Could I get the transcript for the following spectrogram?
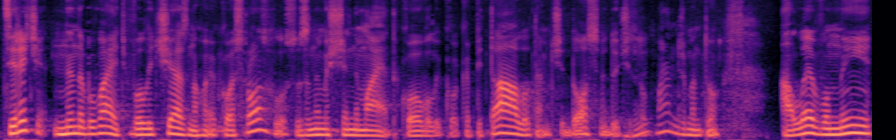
Ці речі не набувають величезного якогось розголосу, за ними ще немає такого великого капіталу, там чи досвіду, чи топ-менеджменту, але вони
